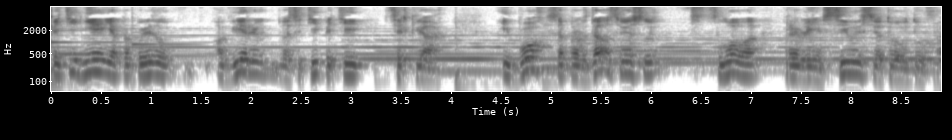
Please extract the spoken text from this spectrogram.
45 дней я проповедовал о вере в 25 церквях. И Бог сопровождал свое слово проявлением силы Святого Духа.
